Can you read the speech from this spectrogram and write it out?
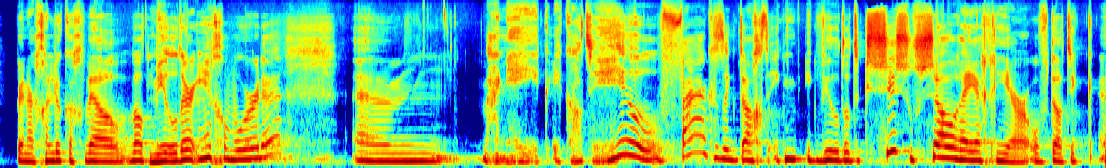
ik ben er gelukkig wel wat milder in geworden. Um, maar nee, ik, ik had heel vaak dat ik dacht... Ik, ik wil dat ik zus of zo reageer. Of dat ik... Uh,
